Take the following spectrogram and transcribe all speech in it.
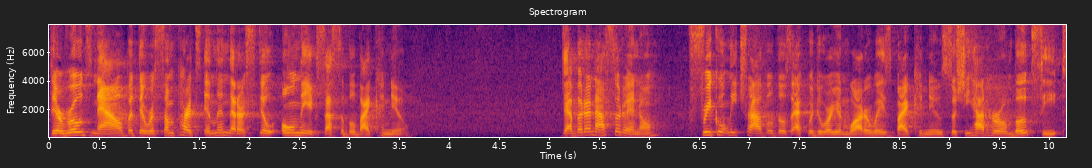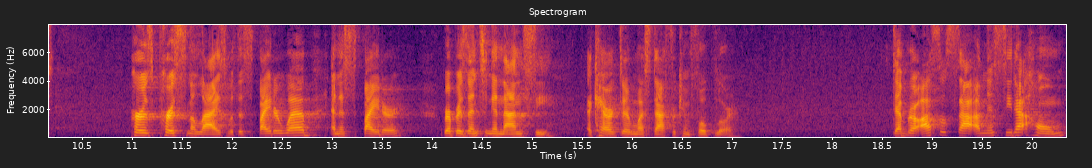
There are roads now, but there were some parts inland that are still only accessible by canoe. Deborah Nazareno frequently traveled those Ecuadorian waterways by canoe, so she had her own boat seat, hers personalized with a spider web and a spider representing Anansi, a character in West African folklore. Deborah also sat on this seat at home,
